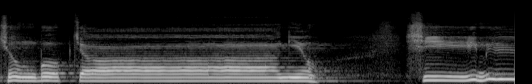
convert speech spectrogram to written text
정법장이요 심히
